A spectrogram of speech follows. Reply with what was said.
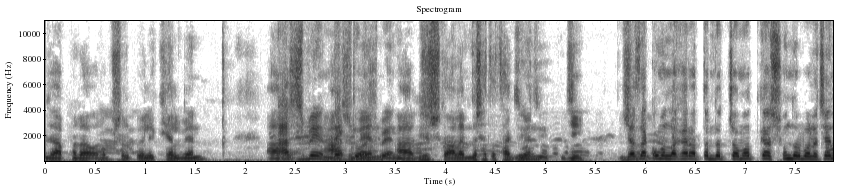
যে আপনারা অবসর পেলে খেলবেন। আসবেন, আসবেন। আর বিশেষ করে আলেমদের সাথে থাকবেন। জি। জাজাকুমুল্লাহ খায়ের অত্যন্ত চমৎকার সুন্দর বলেছেন।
